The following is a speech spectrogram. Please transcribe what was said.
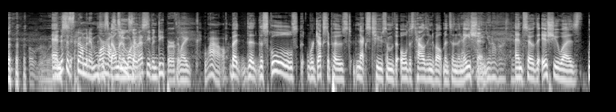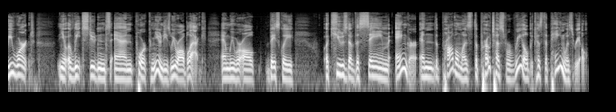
Oh, and, this is Spelman and Morehouse Spelman too, and so that's even deeper. Like, wow. But the the schools were juxtaposed next to some of the oldest housing developments in the nation. university, And so the issue was we weren't, you know, elite students and poor communities. We were all black, and we were all basically accused of the same anger. And the problem was the protests were real because the pain was real.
